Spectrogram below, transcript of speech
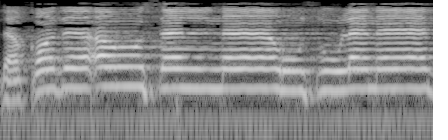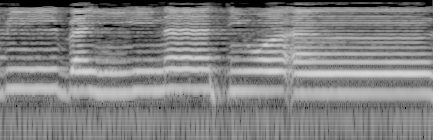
لقد أرسلنا رسلنا بالبينات وأنزلنا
